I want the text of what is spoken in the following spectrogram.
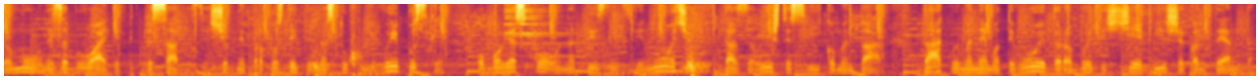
Тому не забувайте підписатися, щоб не пропустити наступні випуски. Обов'язково натисніть дзвіночок та залиште свій коментар. Так ви мене мотивуєте робити ще більше контента.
